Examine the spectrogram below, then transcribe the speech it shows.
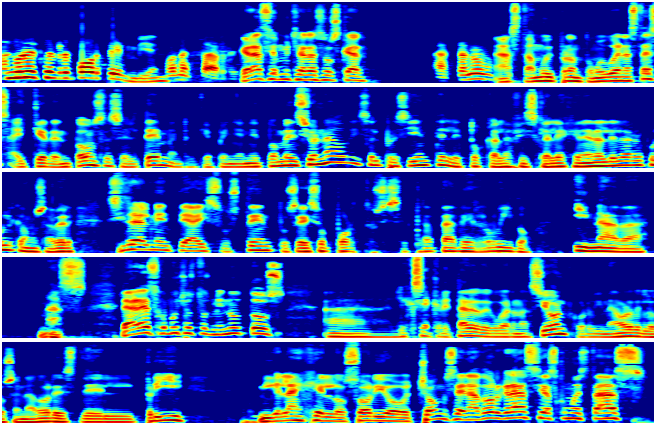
Manuel es el reporte. Bien. Buenas tardes. Gracias, muchas gracias, Oscar. Hasta luego. Hasta muy pronto, muy buenas tardes. Ahí queda entonces el tema. Enrique Peña Nieto mencionado, dice el presidente, le toca a la Fiscalía General de la República. Vamos a ver si realmente hay sustento, si hay soporte, si se trata de ruido y nada más. Le agradezco mucho estos minutos al exsecretario de Gobernación, coordinador de los senadores del PRI, Miguel Ángel Osorio Chong. Senador, gracias, ¿cómo estás?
